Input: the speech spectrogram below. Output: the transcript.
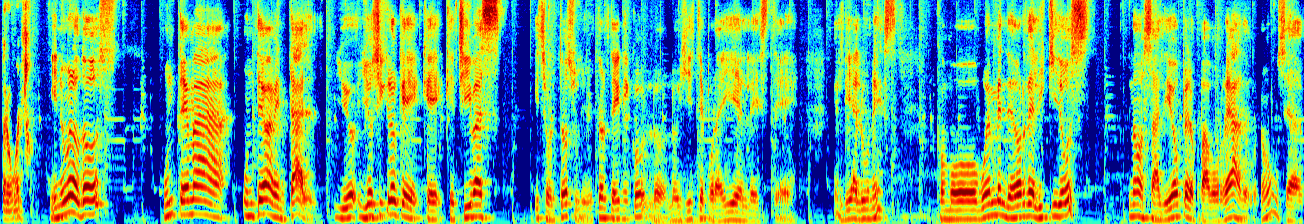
pero bueno. Y número dos, un tema, un tema mental. Yo, yo sí creo que, que, que Chivas, y sobre todo su director técnico, lo, lo, dijiste por ahí el, este, el día lunes, como buen vendedor de líquidos, no salió, pero pavorreado, ¿no? O sea,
